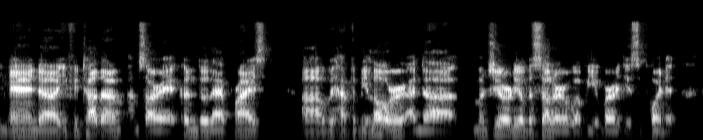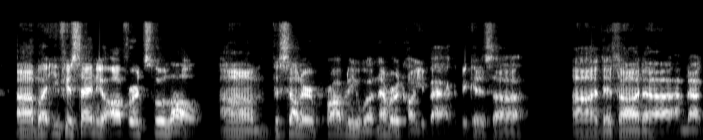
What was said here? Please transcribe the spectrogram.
Mm-hmm. And uh, if you tell them, I'm sorry, I couldn't do that price, uh, we have to be lower, and the uh, majority of the seller will be very disappointed. Uh, but if you send your offer too low, um, the seller probably will never call you back because uh, uh, they thought I'm not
